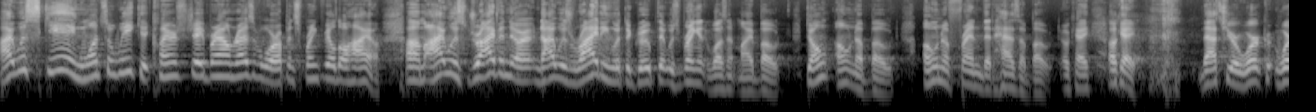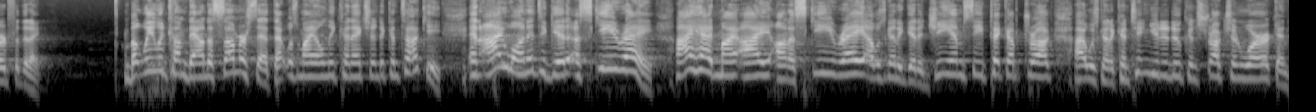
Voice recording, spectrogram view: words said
I was skiing once a week at Clarence J. Brown Reservoir up in Springfield, Ohio. Um, I was driving there and I was riding with the group that was bringing, it wasn't my boat. Don't own a boat. Own a friend that has a boat, okay? Okay, that's your work, word for the day. But we would come down to Somerset. That was my only connection to Kentucky. And I wanted to get a Sea Ray. I had my eye on a Sea Ray. I was going to get a GMC pickup truck. I was going to continue to do construction work. And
